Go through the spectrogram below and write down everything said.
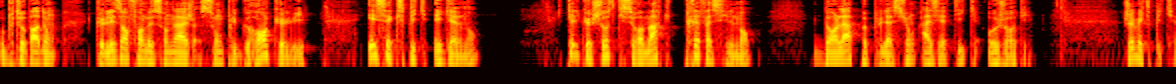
ou plutôt pardon, que les enfants de son âge sont plus grands que lui, et s'explique également quelque chose qui se remarque très facilement dans la population asiatique aujourd'hui. Je m'explique.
